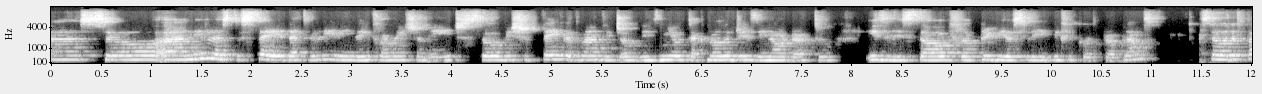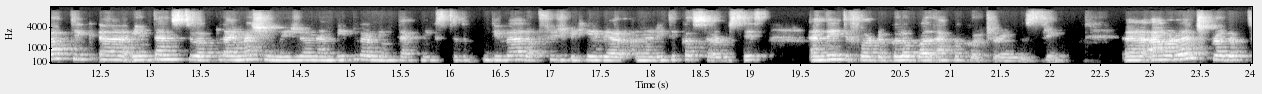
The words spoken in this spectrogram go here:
Uh, so uh, needless to say that we live in the information age, so we should take advantage of these new technologies in order to easily solve previously difficult problems. So the Faptic uh, intends to apply machine vision and deep learning techniques to develop fish behavior analytical services and data for the global aquaculture industry. Uh, our launch product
